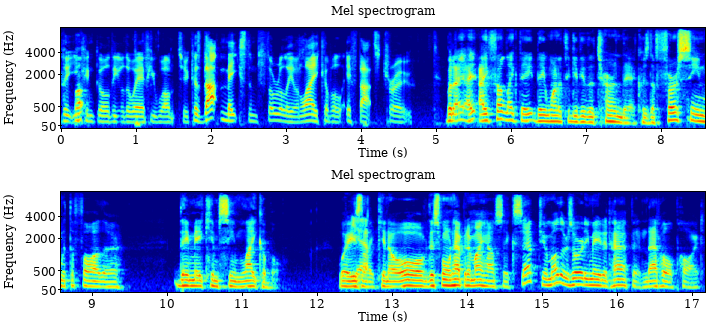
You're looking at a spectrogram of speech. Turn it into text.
that you Well- can go the other way if you want to, because that makes them thoroughly unlikable if that's true. But I, I, I felt like they, they wanted to give you the turn there because the first scene with the father, they make him seem likable. Where he's Yeah. like, you know, oh, this won't happen in my house, except your mother's already made it happen. That whole part.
